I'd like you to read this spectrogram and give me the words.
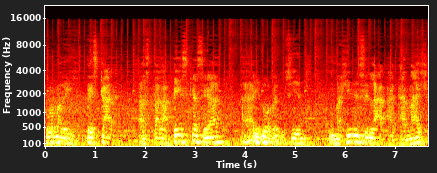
forma de pescar. Hasta la pesca se ha, ido reduciendo. Imagínense la acanalla,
